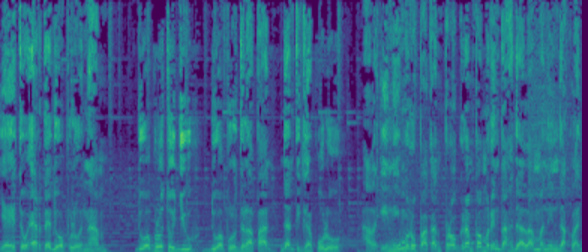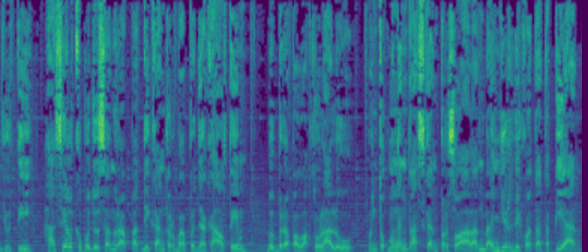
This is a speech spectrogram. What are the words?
yaitu RT 26, 27, 28, dan 30. Hal ini merupakan program pemerintah dalam menindaklanjuti hasil keputusan rapat di kantor Bapeda Kaltim beberapa waktu lalu untuk mengentaskan persoalan banjir di kota tepian.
